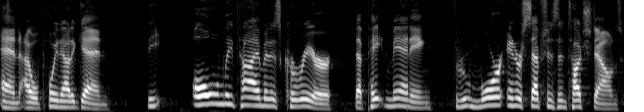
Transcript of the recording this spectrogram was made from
and I will point out again, the only time in his career that Peyton Manning threw more interceptions than touchdowns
